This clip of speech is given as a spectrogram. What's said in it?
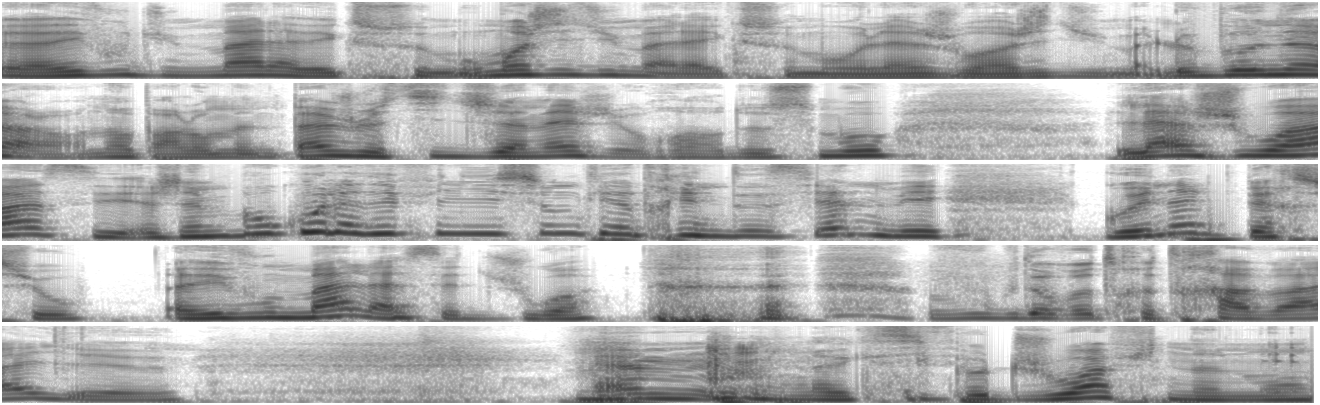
euh, Avez-vous du mal avec ce mot? Moi, j'ai du mal avec ce mot, la joie. J'ai du mal. Le bonheur, alors n'en parlons même pas. Je le cite jamais. J'ai horreur de ce mot. La joie, c'est. J'aime beaucoup la définition de Catherine de Sienne, mais Gwenaël Percio, avez-vous mal à cette joie? Vous, dans votre travail euh, avec si peu de joie finalement.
